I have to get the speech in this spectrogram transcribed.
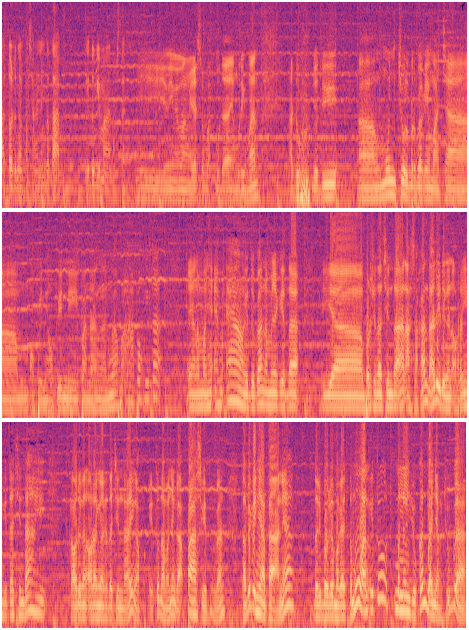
atau dengan pasangan yang tetap. Itu gimana Ustaz? Ini memang ya sobat muda yang beriman. Aduh, jadi uh, muncul berbagai macam opini-opini, pandangan. Nggak apa-apa kita yang namanya ML gitu kan, namanya kita ya bercinta-cintaan asalkan tadi dengan orang yang kita cintai kalau dengan orang yang kita cintai nggak itu namanya nggak pas gitu kan tapi kenyataannya dari berbagai temuan itu menunjukkan banyak juga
